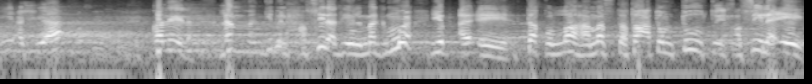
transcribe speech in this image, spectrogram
في أشياء قليلة. لما نجيب الحصيلة دي المجموع يبقى إيه؟ اتقوا الله ما استطعتم. توطي حصيلة إيه؟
